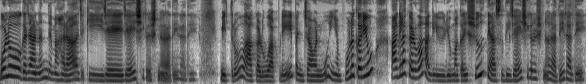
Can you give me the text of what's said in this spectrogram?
બોલો ગજાનંદ મહારાજ કી જય જય શ્રી કૃષ્ણ, રાધે રાધે. મિત્રો, આ કડવું આપણે પંચાવનમું અહીંયા પૂર્ણ કર્યું. આગલા કડવા આગલી વિડીયોમાં કરીશું. ત્યાં સુધી જય શ્રી કૃષ્ણ, રાધે રાધે.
